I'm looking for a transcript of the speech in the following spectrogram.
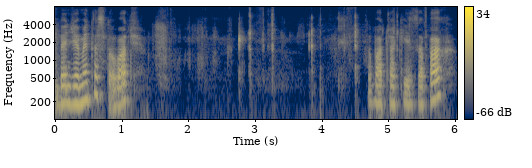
Będziemy testować. Zobaczę jaki jest zapach.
